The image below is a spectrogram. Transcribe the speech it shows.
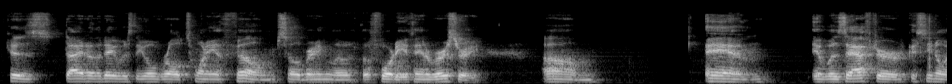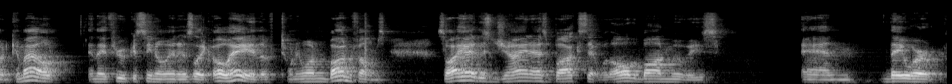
Because Die Another Day was the overall 20th film celebrating the, the 40th anniversary. Um, and it was after Casino had come out, and they threw Casino in as like, oh hey, the 21 Bond films. So I had this giant ass box set with all the Bond movies, and they were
